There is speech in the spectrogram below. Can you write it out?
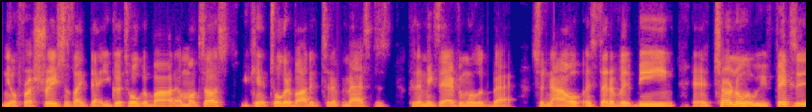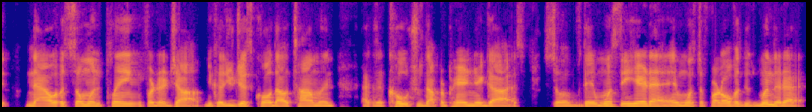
you know, frustrations like that. You could talk about it amongst us. You can't talk about it to the masses because it makes everyone look bad. So now instead of it being internal and we fix it, now it's someone playing for their job because you just called out Tomlin as a coach who's not preparing your guys. So if they once they hear that and once the front office gets wind of that,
